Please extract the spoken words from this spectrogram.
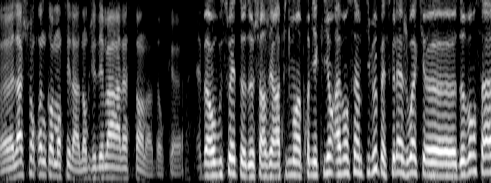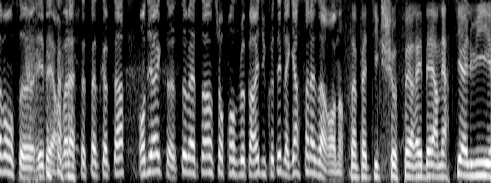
Euh, là je suis en train de commencer là donc je démarre à l'instant là donc euh, Eh ben, on vous souhaite de charger rapidement un premier client. Avancez un petit peu parce que là, je vois que euh, devant, ça avance, Hébert. voilà, ça se passe comme ça en direct ce matin sur France Bleu Paris du côté de la gare Saint-Lazare, Romain. Sympathique chauffeur Hébert, merci à lui.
